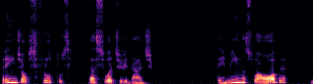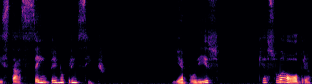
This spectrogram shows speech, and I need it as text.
prende aos frutos da sua atividade. Termina sua obra e está sempre no princípio. E é por isso que a sua obra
